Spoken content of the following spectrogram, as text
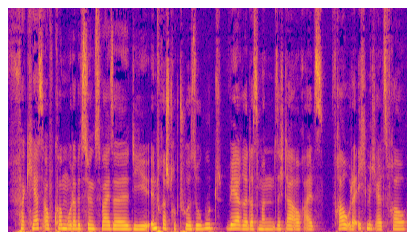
Verkehrsaufkommen oder beziehungsweise die Infrastruktur so gut wäre, dass man sich da auch als Frau oder ich mich als Frau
